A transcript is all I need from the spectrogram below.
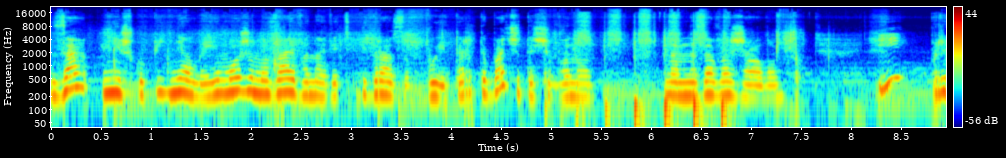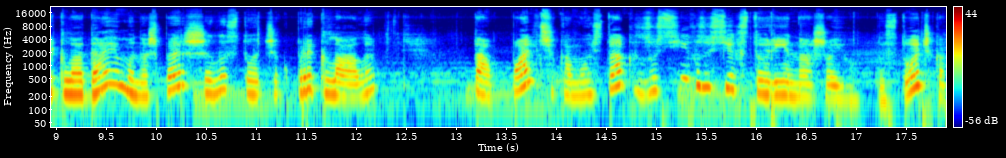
За ніжку підняли, можемо зайве навіть відразу витерти. Бачите, щоб воно нам не заважало. І прикладаємо наш перший листочок. Приклали та пальчиками ось так з усіх з усіх сторін нашого листочка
